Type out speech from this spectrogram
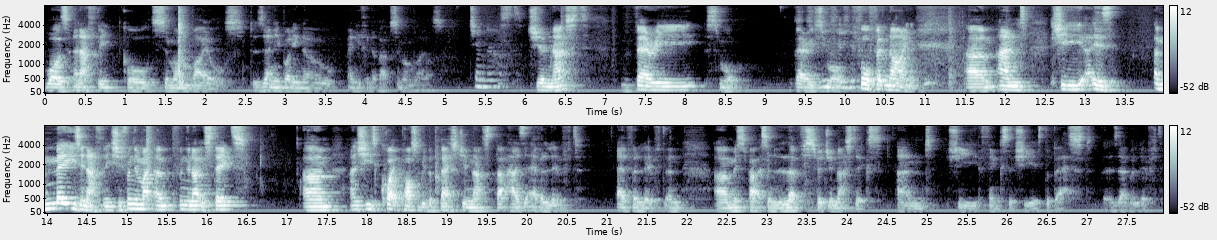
was an athlete called Simone Biles. Does anybody know anything about Simone Biles? Gymnast. Gymnast, very small, very small, four foot nine, um, and she is amazing athlete. She's from the um, from the United States, um, and she's quite possibly the best gymnast that has ever lived, ever lived. And uh, Miss Patterson loves her gymnastics, and she thinks that she is the best that has ever lived.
